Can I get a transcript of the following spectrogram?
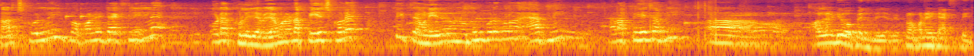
সার্চ করলেই প্রপার্টি ট্যাক্স লিখলে ওটা খুলে যাবে। যেমন একটা পেজ খোলে ঠিক তেমন এর নতুন করে কোনো অ্যাপ নেই। একটা পেজ আপনি অলরেডি ওপেন হয়ে যাবে প্রপার্টি ট্যাক্স পেজ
